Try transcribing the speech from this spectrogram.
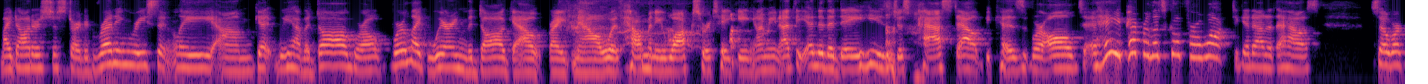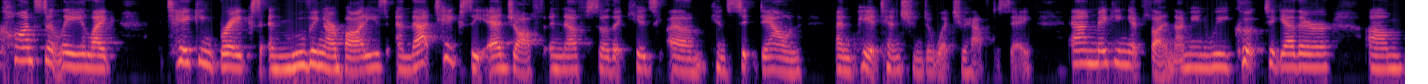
My daughter's just started running recently. Um, get we have a dog. We're all we're like wearing the dog out right now with how many walks we're taking. I mean, at the end of the day, he's just passed out because we're all t- hey Pepper, let's go for a walk to get out of the house. So we're constantly like taking breaks and moving our bodies, and that takes the edge off enough so that kids um, can sit down and pay attention to what you have to say and making it fun. I mean, we cook together, um,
